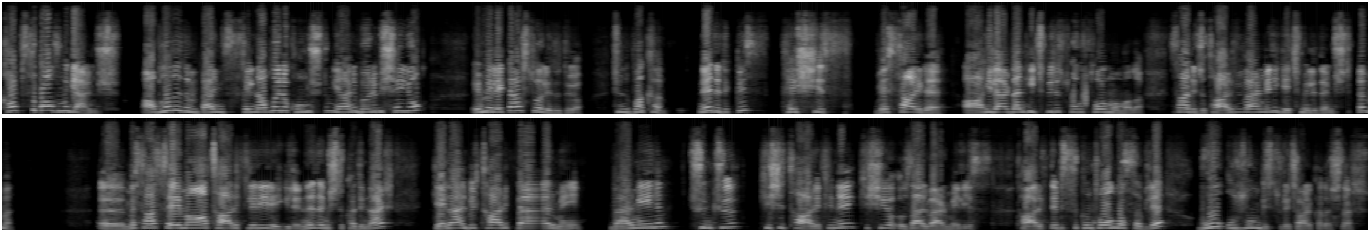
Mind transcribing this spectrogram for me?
kalp spazmı gelmiş. Abla dedim ben Selin ablayla konuştum yani böyle bir şey yok. E melekler söyledi diyor. Şimdi bakın ne dedik biz? Teşhis vesaire. Ahilerden hiçbiri soru sormamalı. Sadece tarifi vermeli, geçmeli demiştik değil mi? Ee, mesela SMA tarifleriyle ilgili ne demiştik kadimler? Genel bir tarif vermeyin. Vermeyelim çünkü kişi tarifini kişiye özel vermeliyiz. Tarifte bir sıkıntı olmasa bile bu uzun bir süreç arkadaşlar.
